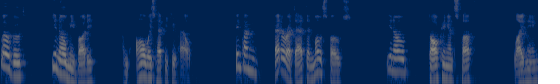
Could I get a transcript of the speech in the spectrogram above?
well good. You know me, buddy. I'm always happy to help. Think I'm better at that than most folks. You know, talking and stuff. Lightning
